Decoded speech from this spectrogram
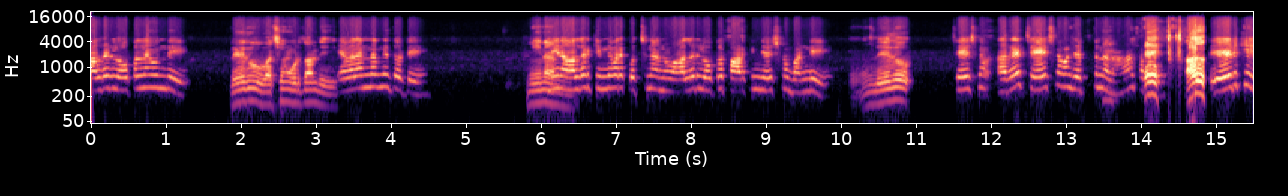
ఆల్రెడీ లోపలనే ఉంది. లేదు వర్షం కొడుతుంది. ఎవరన్నారు నీతోటి? నేనే. ఆల్రెడీ కింది వరకు వచ్చినాను ఆల్రెడీ లోపల పార్కింగ్ చేసినావు బండి. లేదు. చేసిన అరే చేసినామని చెప్తున్నానా? ఏడికి?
